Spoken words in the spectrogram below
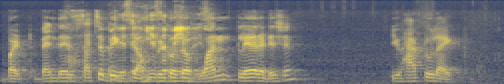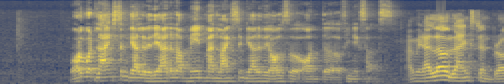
but when there is such a big jump because of reason. one player addition, you have to like. What about Langston Galloway? They added up main man Langston Galloway also on the Phoenix Suns. I mean, I love Langston, bro.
